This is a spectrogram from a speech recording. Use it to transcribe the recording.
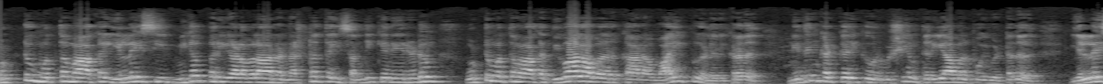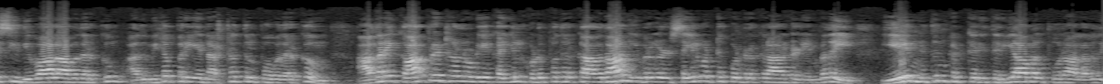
ஒட்டு மொத்தமாக எல்ஐசி மிகப்பெரிய அளவிலான நஷ்டத்தை சந்திக்க நேரிடும். ஒட்டுமொத்தமாக திவாலாவதற்கான வாய்ப்புகள் இருக்கிறது. நிதின் கட்கரிக்கு ஒரு விஷயம் தெரியாமல் போய்விட்டது. எல்ஐசி திவாலாவதற்கும் அது மிகப்பெரிய நஷ்டத்தில் போவதற்கும் அதனை கார்ப்பரேட்டர்களுடைய கையில் கொடுப்பதற்காக தான் இவர்கள் செயல்பட்டுக் கொண்டிருக்கிறார்கள் என்பதை ஏன் நிதின் கட்கரி தெரியாமல் போனால் அல்லது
